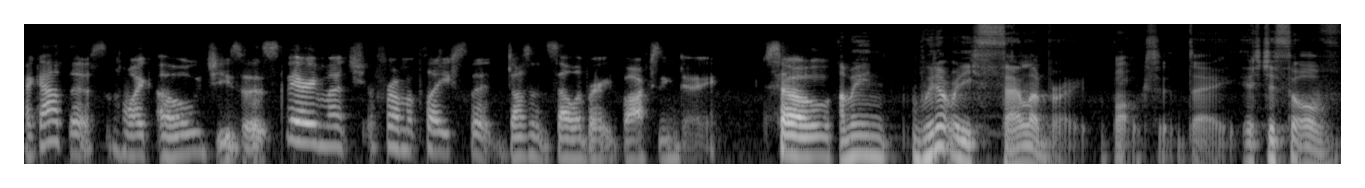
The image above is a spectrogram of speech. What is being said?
I got this." I'm like, "Oh Jesus!" Very much from a place that doesn't celebrate Boxing Day. So I mean, we don't really celebrate Boxing Day. It's just sort of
